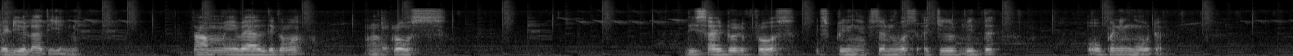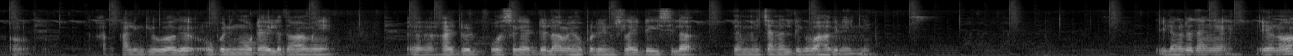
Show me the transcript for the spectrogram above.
රෙඩි වෙලා තියෙන්නේ. තාම මේ වෑල් දෙකම close. This hydraulic force spring action was achieved with the opening water. කලින් කිව්වාගේ ඕපනින් ඕට ඇල්ල තම මේ හයිඩල් පෝස ඇඩ්ඩලා මේ ඔපරෙන් ස්ලයිඩ් ඉසිලා දැම් මේ චැනල් ටික වහගෙන ඉන්නේ. ඊළඟට දැන් ඒනවා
